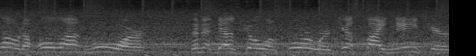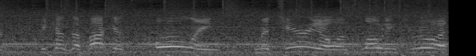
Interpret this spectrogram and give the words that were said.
float a whole lot more than it does going forward just by nature because the bucket's pulling material and floating through it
